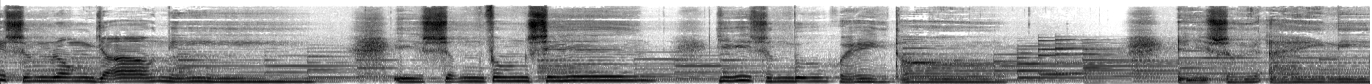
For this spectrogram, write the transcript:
一生荣耀你一生奉献一生不回头一生爱你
